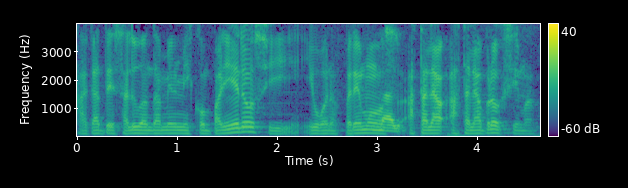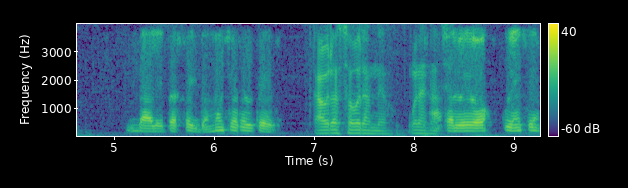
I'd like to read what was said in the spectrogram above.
acá te saludan también mis compañeros y, bueno, esperemos hasta la, hasta la próxima. Dale, perfecto. Muchas gracias a ustedes. Abrazo grande. Buenas noches. Hasta luego. Cuídense.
